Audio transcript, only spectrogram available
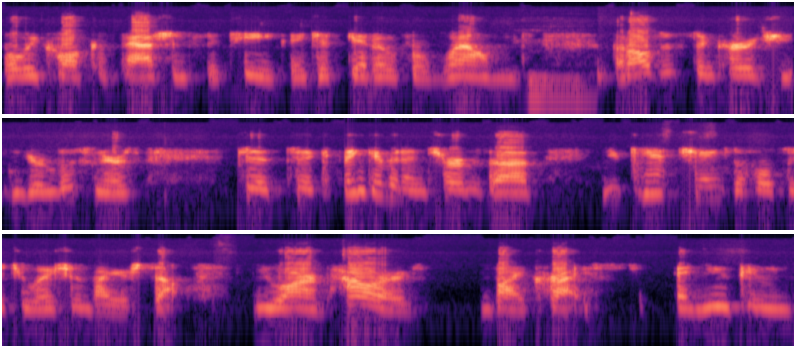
what we call compassion fatigue. They just get overwhelmed. Mm-hmm. But I'll just encourage you, your listeners to, to think of it in terms of you can't change the whole situation by yourself. You are empowered by Christ, and you can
